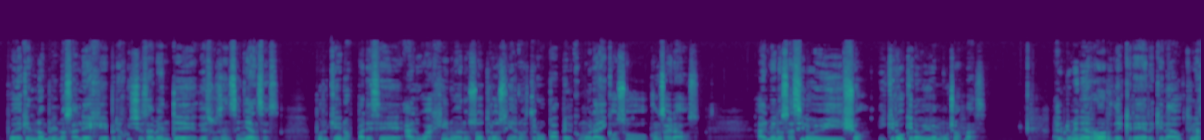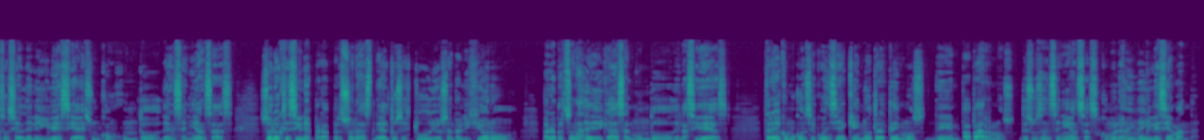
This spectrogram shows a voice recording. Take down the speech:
puede que el nombre nos aleje prejuiciosamente de sus enseñanzas, porque nos parece algo ajeno a nosotros y a nuestro papel como laicos o consagrados. Al menos así lo viví yo, y creo que lo viven muchos más. El primer error de creer que la doctrina social de la Iglesia es un conjunto de enseñanzas solo accesibles para personas de altos estudios en religión o para personas dedicadas al mundo de las ideas, trae como consecuencia que no tratemos de empaparnos de sus enseñanzas como la misma Iglesia manda.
